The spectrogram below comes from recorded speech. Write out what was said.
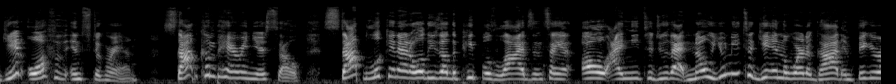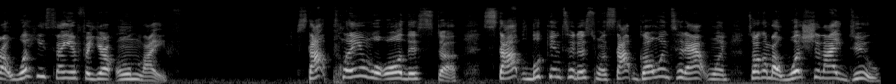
Get off of Instagram. Stop comparing yourself. Stop looking at all these other people's lives and saying, oh, I need to do that. No, you need to get in the Word of God and figure out what He's saying for your own life. Stop playing with all this stuff. Stop looking to this one. Stop going to that one, talking about what should I do?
